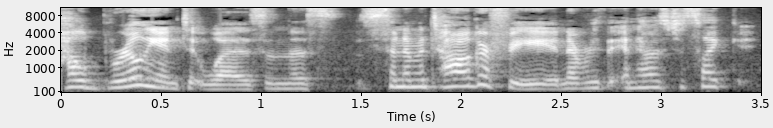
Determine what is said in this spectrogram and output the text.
how brilliant it was and the cinematography and everything, and I was just like,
